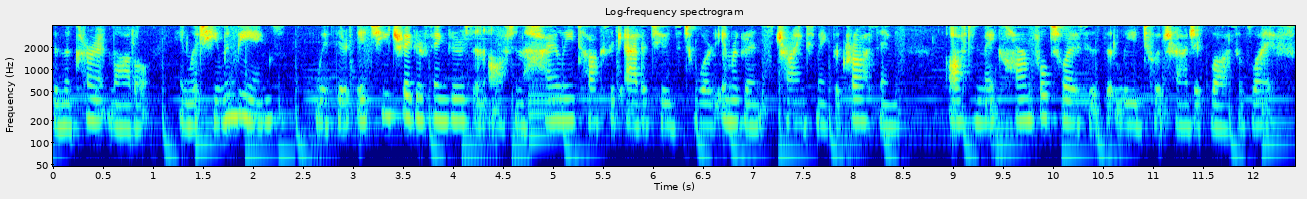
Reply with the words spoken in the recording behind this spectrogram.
than the current model, in which human beings, with their itchy trigger fingers and often highly toxic attitudes toward immigrants trying to make the crossing, often make harmful choices that lead to a tragic loss of life.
